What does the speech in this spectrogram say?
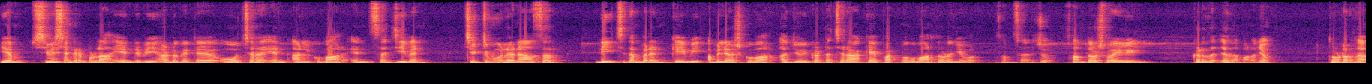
M Sivasankarapillai N Ravi advocate Ochira N Anilkumar N Sajeevan Chittumoola Nasar D Chidambaran K V Abhilash Kumar Ajoy Kattachira K Padmakumar തുടങ്ങിയവർ സംസാരിച്ചു. സന്തോഷ് വയലിൽ കൃതജ്ഞത പറഞ്ഞു. തുടർന്ന്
